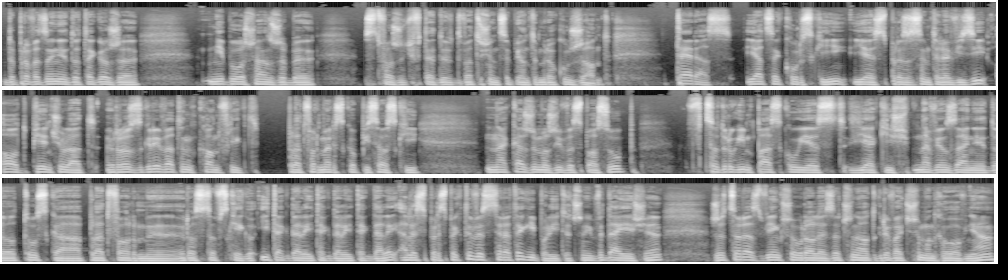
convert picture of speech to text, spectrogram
doprowadzenie do tego, że nie było szans, żeby stworzyć wtedy w 2005 roku rząd. Teraz Jacek Kurski jest prezesem telewizji. Od pięciu lat rozgrywa ten konflikt platformersko-pisowski na każdy możliwy sposób. W co drugim pasku jest jakieś nawiązanie do Tuska, Platformy, Rostowskiego i tak dalej, i tak dalej, i tak dalej. Ale z perspektywy strategii politycznej wydaje się, że coraz większą rolę zaczyna odgrywać Szymon Hołownia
